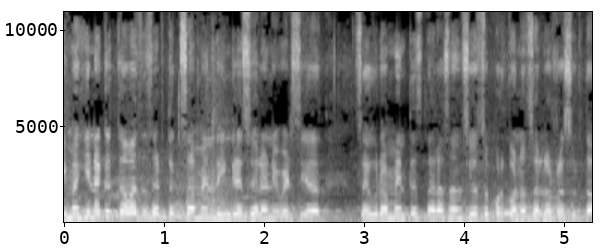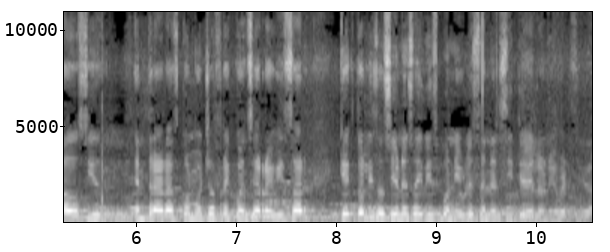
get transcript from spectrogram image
Imagina que acabas de hacer tu examen de ingreso a la universidad. Seguramente estarás ansioso por conocer los resultados y entrarás con mucha frecuencia a revisar qué actualizaciones hay disponibles en el sitio de la universidad.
